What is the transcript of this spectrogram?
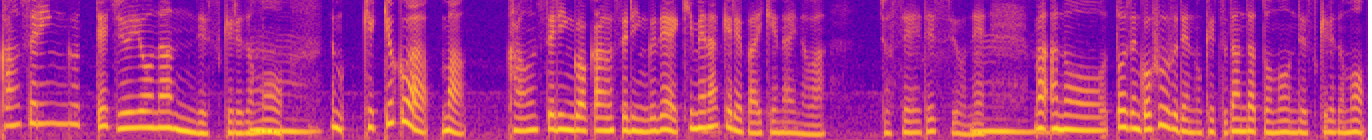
カウンセリングって重要なんですけれども、でも結局はまあカウンセリングはカウンセリングで決めなければいけないのは女性ですよね。まあ、あの当然ご夫婦での決断だと思うんですけれども、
